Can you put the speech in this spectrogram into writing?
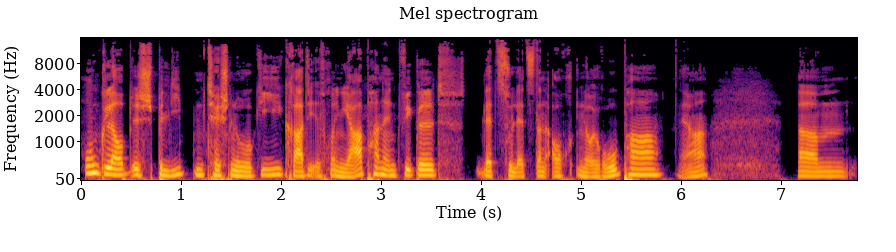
unglaublich beliebten Technologie, gerade in Japan entwickelt, letzt zuletzt dann auch in Europa, ja. Ähm,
